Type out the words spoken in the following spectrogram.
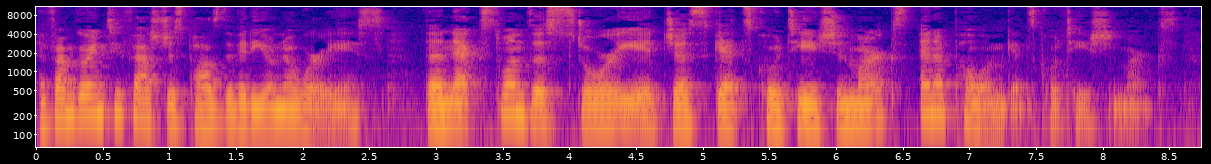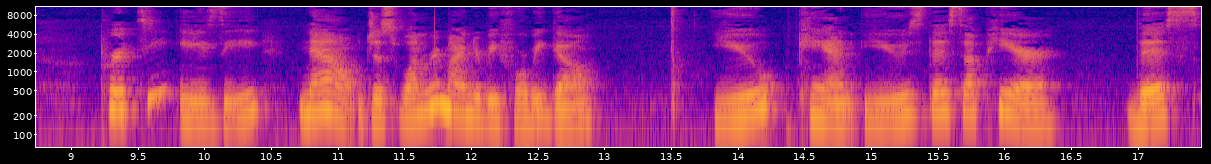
If I'm going too fast, just pause the video. No worries. The next one's a story, it just gets quotation marks, and a poem gets quotation marks. Pretty easy. Now, just one reminder before we go you can use this up here, this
